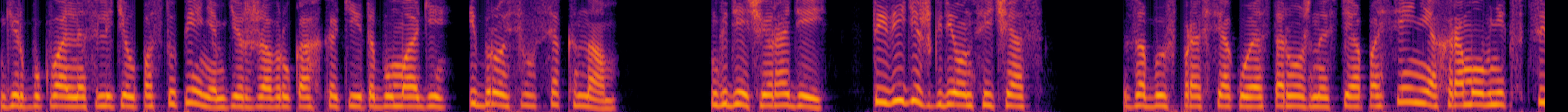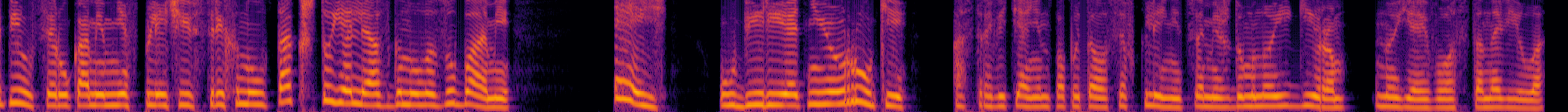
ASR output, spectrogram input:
Гер буквально слетел по ступеням, держа в руках какие-то бумаги, и бросился к нам. «Где чародей? Ты видишь, где он сейчас?» Забыв про всякую осторожность и опасения, храмовник вцепился руками мне в плечи и встряхнул так, что я лязгнула зубами. «Эй, убери от нее руки!» Островитянин попытался вклиниться между мной и Гиром, но я его остановила.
